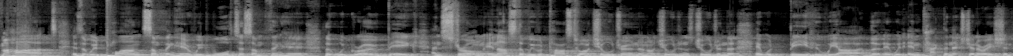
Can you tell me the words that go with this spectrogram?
My heart is that we'd plant something here, we'd water something here that would grow big and strong in us, that we would pass to our children and our children's children, that it would be who we are, that it would impact the next generation,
